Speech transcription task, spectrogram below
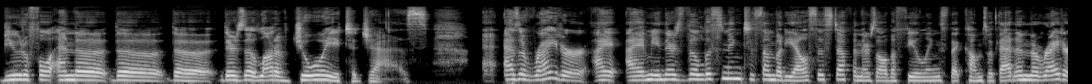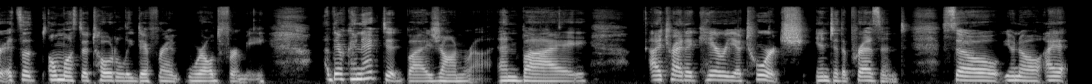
beautiful and the the the there's a lot of joy to jazz as a writer, I, I mean, there's the listening to somebody else's stuff and there's all the feelings that comes with that. And the writer, it's a, almost a totally different world for me. They're connected by genre and by, I try to carry a torch into the present. So, you know, I,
